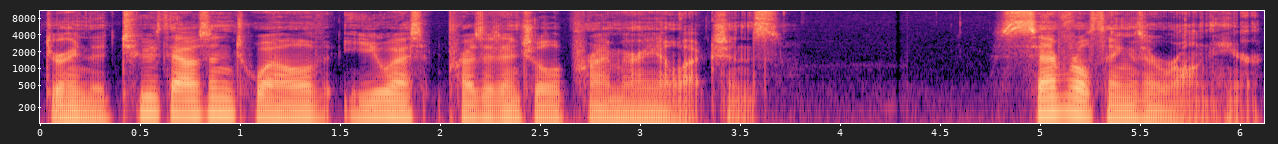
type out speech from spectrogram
during the 2012 US presidential primary elections. Several things are wrong here.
